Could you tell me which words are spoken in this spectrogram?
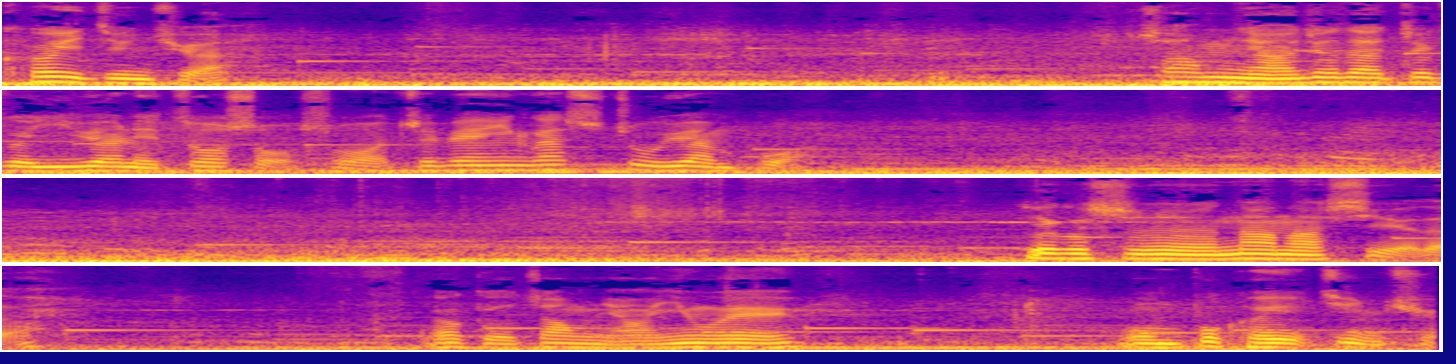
可以进去。丈母娘就在这个医院里做手术，这边应该是住院部。这个是娜娜写的，要给丈母娘，因为我们不可以进去。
